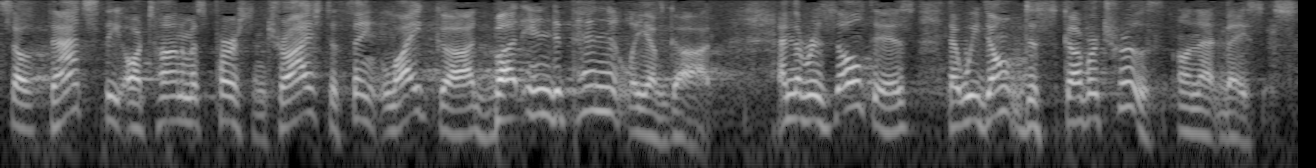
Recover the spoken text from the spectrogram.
So that's the autonomous person. Tries to think like God, but independently of God. And the result is that we don't discover truth on that basis.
